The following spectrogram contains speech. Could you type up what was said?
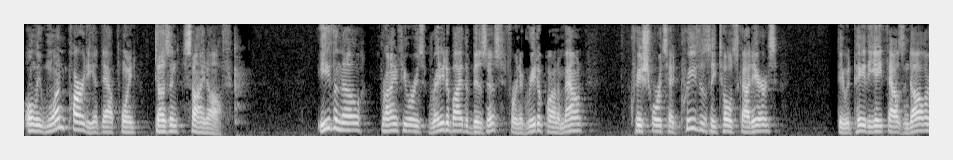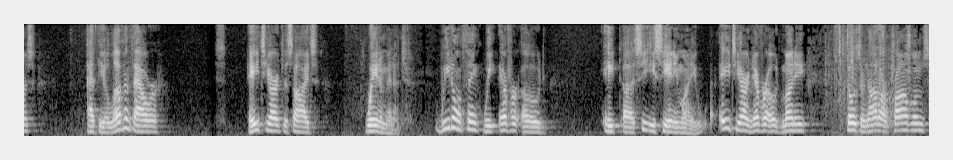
Only one party at that point doesn't sign off. Even though Brian Fiore is ready to buy the business for an agreed upon amount, Chris Schwartz had previously told Scott Ayers they would pay the $8,000. At the 11th hour, ATR decides, wait a minute, we don't think we ever owed eight, uh, CEC any money. ATR never owed money. Those are not our problems.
